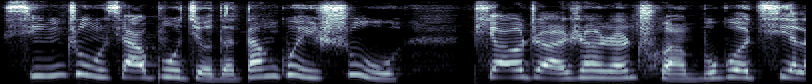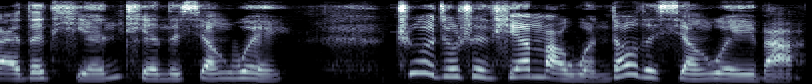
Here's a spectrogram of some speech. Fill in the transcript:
新种下不久的当桂树，飘着让人喘不过气来的甜甜的香味。这就是天马闻到的香味吧？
